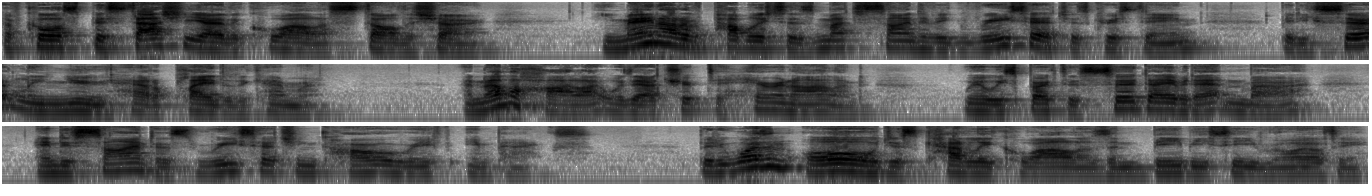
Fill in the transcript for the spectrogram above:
Of course, Pistachio the koala stole the show. He may not have published as much scientific research as Christine, but he certainly knew how to play to the camera. Another highlight was our trip to Heron Island, where we spoke to Sir David Attenborough and his scientists researching coral reef impacts. But it wasn't all just cuddly koalas and BBC royalty.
